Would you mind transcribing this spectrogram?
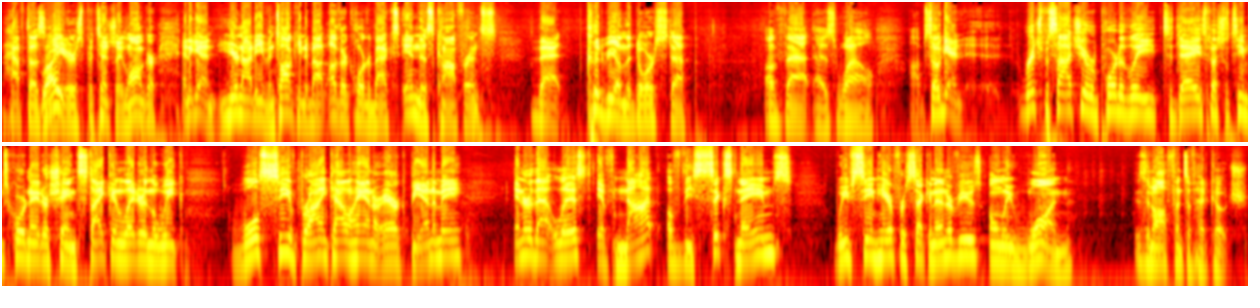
half dozen right. years, potentially longer. And again, you're not even talking about other quarterbacks in this conference that could be on the doorstep of that as well. Um, so again, Rich Bisaccia reportedly today, special teams coordinator Shane Steichen later in the week. We'll see if Brian Callahan or Eric Bieniemy enter that list. If not, of the six names we've seen here for second interviews, only one is an offensive head coach.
